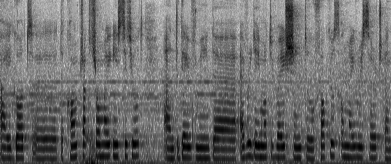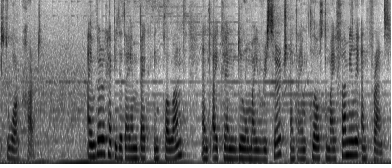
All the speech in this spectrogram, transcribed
I got uh, the contract from my institute and gave me the everyday motivation to focus on my research and to work hard. I'm very happy that I am back in Poland and I can do my research and I am close to my family and friends.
